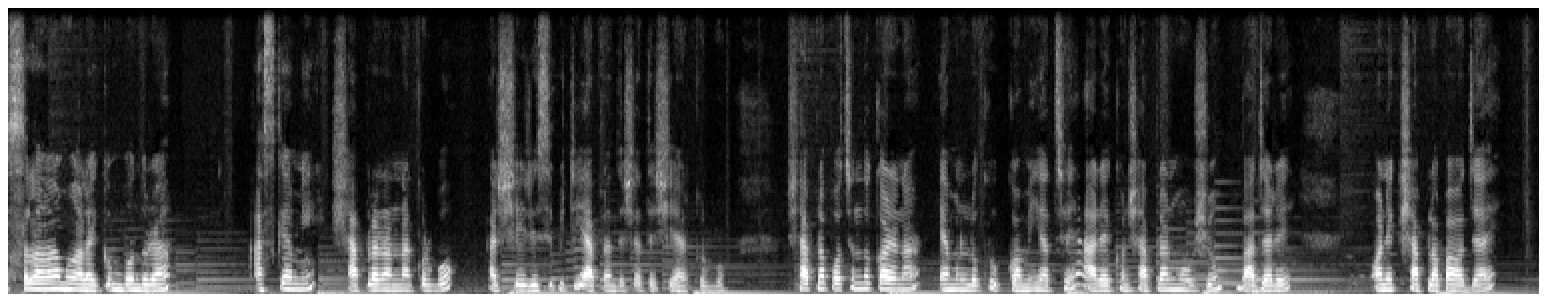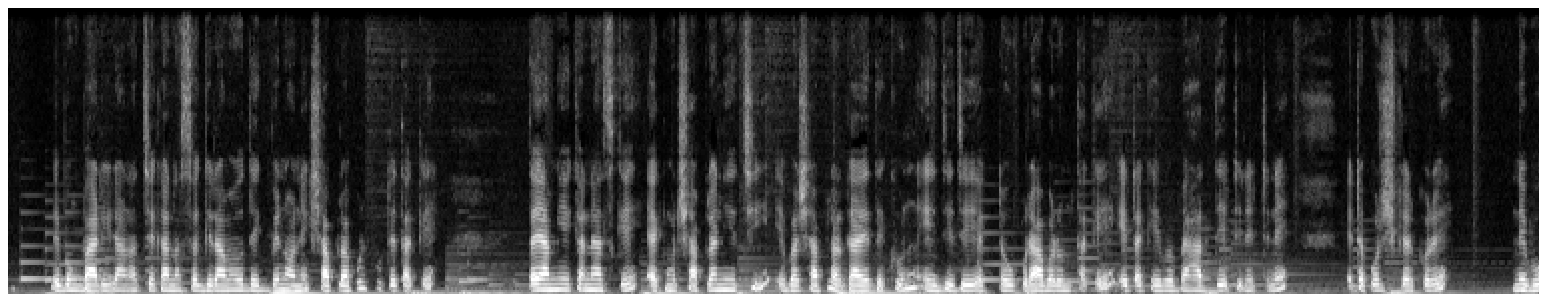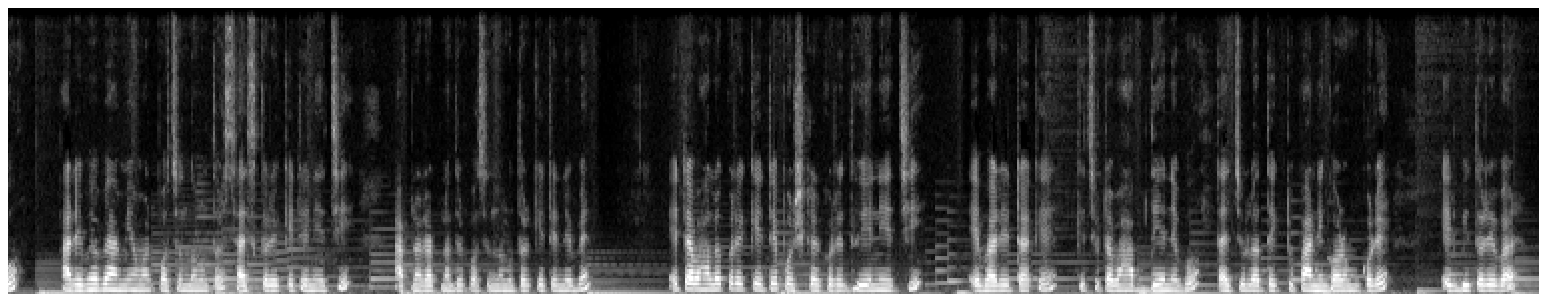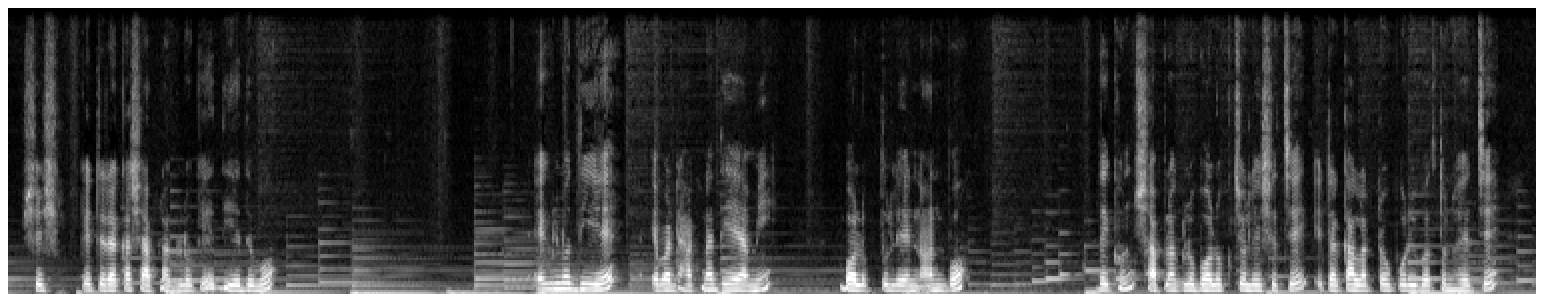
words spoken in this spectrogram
আসসালামু আলাইকুম বন্ধুরা। আজকে আমি শাপলা রান্না করব আর সেই রেসিপিটি আপনাদের সাথে শেয়ার করব। শাপলা পছন্দ করে না, এমন লোক খুব কমই আছে। আর এখন শাপলার মৌসুম বাজারে অনেক শাপলা পাওয়া যায় এবং বাড়ির আনাচে কানাচে গ্রামেও দেখবেন অনেক শাপলা ফুল ফুটে থাকে। তাই আমি এখানে আজকে একমুট শাপলা নিয়েছি। এবার শাপলার গায়ে দেখুন, এই যে যে একটা উপরে আবরণ থাকে, এটাকে এভাবে হাত দিয়ে টেনে টেনে এটা পরিষ্কার করে নেব। আর এভাবে আমি আমার পছন্দ মতো সাইজ করে কেটে নিয়েছি। আপনারা আপনাদের পছন্দ মতো কেটে নেবেন। এটা ভালো করে কেটে পরিষ্কার করে ধুয়ে নিয়েছি। এবার এটাকে কিছুটা ভাপ দিয়ে নেব। তাই চুলাতে একটু পানি গরম করে এর ভিতরে এবার শেষ কেটে রাখা শাপলাগুলোকে দিয়ে দেব। এগুলো দিয়ে এবার ঢাকনা দিয়ে আমি বলক তুলে আনব। দেখুন, শাপলাগুলো বলক চলে এসেছে, এটার কালারটাও পরিবর্তন হয়েছে।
